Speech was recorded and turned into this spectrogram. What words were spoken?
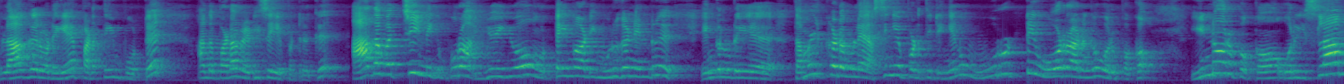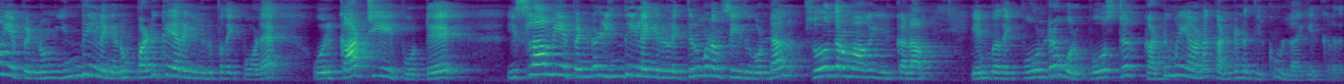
விளாகருடைய படத்தையும் போட்டு அந்த படம் ரெடி செய்யப்பட்டிருக்கு. அதை வச்சு இன்னைக்கு பூரா ஐயோ மொட்டைமாடி முருகன் என்று எங்களுடைய தமிழ் கடவுளை அசிங்கப்படுத்திட்டீங்கன்னு உருட்டி ஓடுறானுங்க ஒரு பக்கம். இன்னொரு பக்கம் ஒரு இஸ்லாமிய பெண்ணும் இந்து இளைஞனும் படுக்கை அறையில் இருப்பதைப் போல ஒரு காட்சியை போட்டு இஸ்லாமிய பெண்கள் இந்து இளைஞர்களை திருமணம் செய்து கொண்டால் சுதந்திரமாக இருக்கலாம் என்பதை போன்ற ஒரு போஸ்டர் கடுமையான கண்டனத்திற்கு உள்ளாகி இருக்கிறது.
